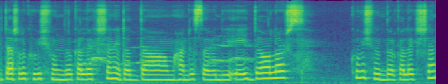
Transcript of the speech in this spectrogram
এটা আসলে খুবই সুন্দর কালেকশান এটার দাম হান্ড্রেড সেভেন্টি এইট ডলার্স খুবই সুন্দর কালেকশান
